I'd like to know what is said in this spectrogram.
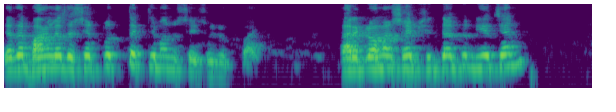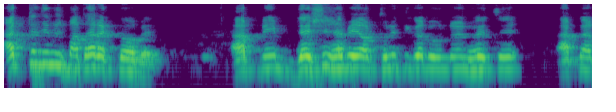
যাতে বাংলাদেশের প্রত্যেকটি মানুষ সেই সুযোগ পায়। তারেক রহমান সাহেব সিদ্ধান্ত নিয়েছেন একটা জিনিস মাথায় রাখতে হবে। আপনি দেশ হিসাবে অর্থনৈতিকভাবে উন্নয়ন হয়েছে, আপনার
